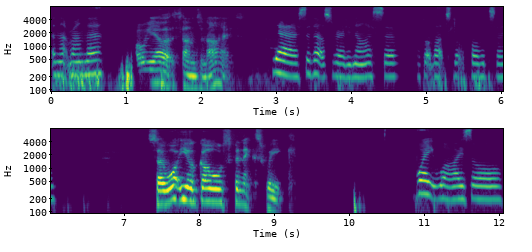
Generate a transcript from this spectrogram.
and that round there. Oh, yeah, that sounds nice. Yeah, so that's really nice. So I've got that to look forward to. So, what are your goals for next week? Weight wise, or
